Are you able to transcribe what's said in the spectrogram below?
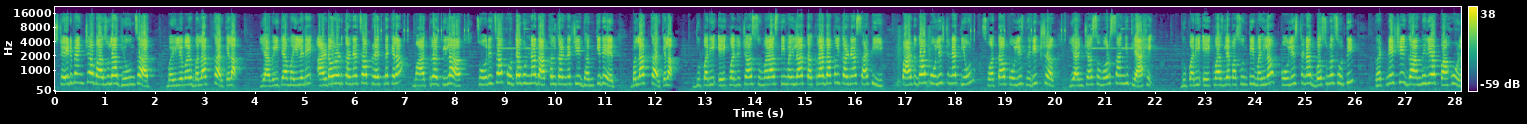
स्टेट बँकच्या बाजूला घेऊन जात महिलेवर बलात्कार केला. यावेळी त्या महिलेने आरडाओरड करण्याचा प्रयत्न केला मात्र तिला चोरीचा खोटा गुन्हा दाखल करण्याची धमकी देत बलात्कार केला. दुपारी एक वाजेच्या सुमारास ती महिला तक्रार दाखल करण्यासाठी पाटोदा पोलीस ठाण्यात येऊन स्वतः पोलीस निरीक्षक यांच्या समोर सांगितले आहे. दुपारी एक वाजल्यापासून ती महिला पोलीस ठाण्यात बसूनच होती. घटनेची गांभीर्य पाहून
